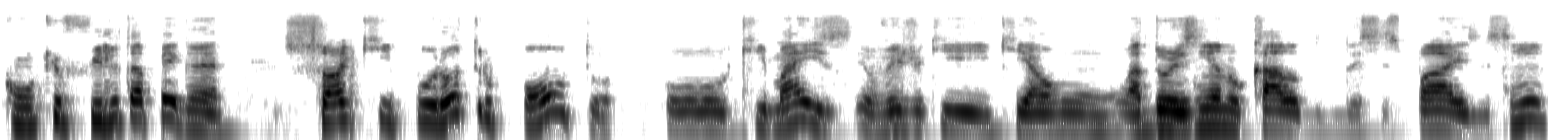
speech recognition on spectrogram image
com o que o filho tá pegando. Só que, por outro ponto, o que mais eu vejo que, que é um, uma dorzinha no calo desses pais, assim,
